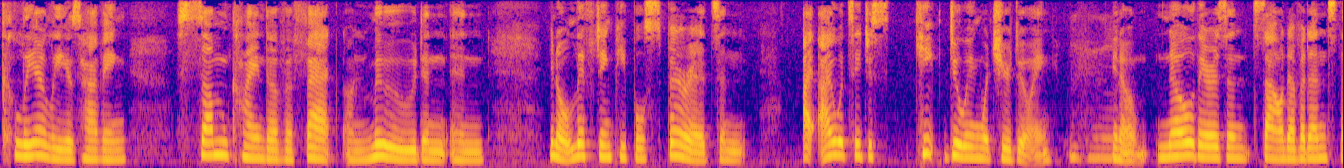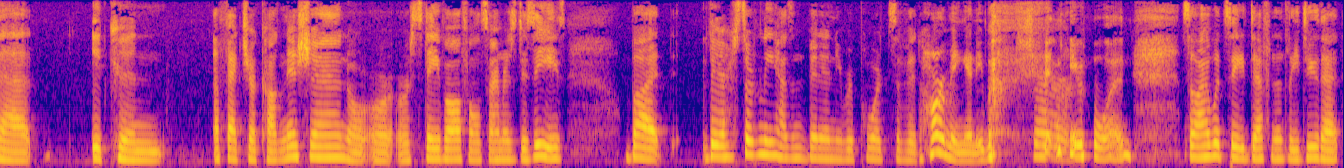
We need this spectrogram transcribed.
clearly is having some kind of effect on mood and, and you know, lifting people's spirits. And I, I would say just keep doing what you're doing. Mm-hmm. You know, know there isn't sound evidence that it can affect your cognition or, or, or stave off Alzheimer's disease, but there certainly hasn't been any reports of it harming anybody, sure. anyone. So I would say definitely do that.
